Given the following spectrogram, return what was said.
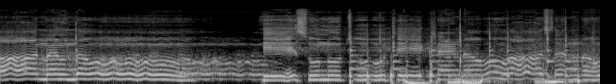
ఆనందం ఏసును చూచే క్షణం ఆసనం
